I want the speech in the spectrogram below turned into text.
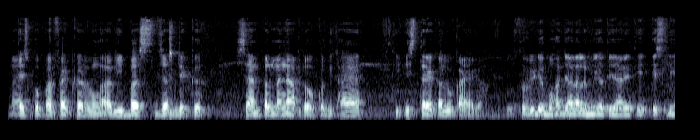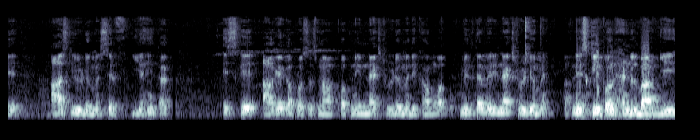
मैं इसको परफेक्ट कर दूँगा। अभी बस जस्ट एक सैंपल मैंने आप लोगों को दिखाया है कि इस तरह का लुक आएगा। दोस्तों वीडियो बहुत ज़्यादा लंबी होती जा रही थी, इसलिए आज की वीडियो में सिर्फ़ यहीं तक। इसके आगे का प्रोसेस मैं आपको अपनी नेक्स्ट वीडियो में दिखाऊँगा। मिलते हैं मेरी नेक्स्ट वीडियो में। अपने इस क्लिप ऑन हैंडल बार की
